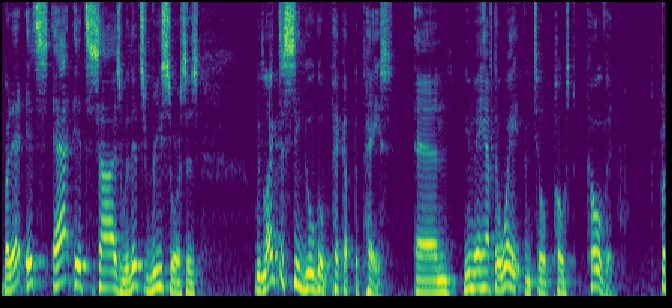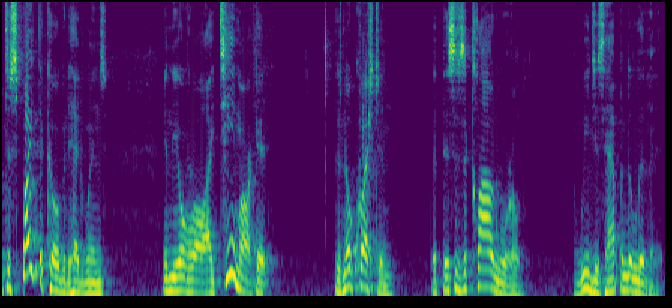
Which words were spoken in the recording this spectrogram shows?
but it's at its size with its resources, we'd like to see Google pick up the pace. And you may have to wait until post-COVID. But despite the COVID headwinds in the overall IT market, there's no question that this is a cloud world and we just happen to live in it.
